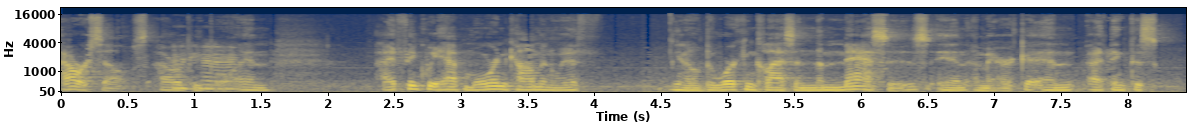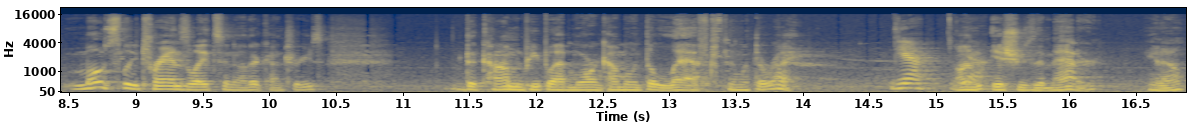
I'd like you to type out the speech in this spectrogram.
ourselves, our mm-hmm. people, and I think we have more in common with, you know, the working class and the masses in America, and I think this mostly translates in other countries. The common people have more in common with the left than with the right Yeah. on yeah. issues that matter. You know,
